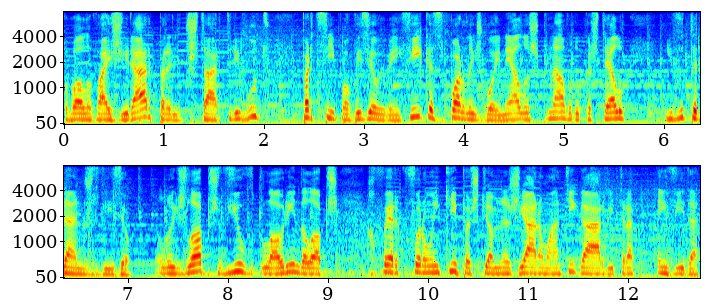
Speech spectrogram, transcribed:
A bola vai girar para lhe prestar tributo. Participam Viseu e Benfica, Sport Lisboa e Nelas, Penalva do Castelo e veteranos de Viseu. Luís Lopes, viúvo de Laurinda Lopes, refere que foram equipas que homenagearam a antiga árbitra em vida.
